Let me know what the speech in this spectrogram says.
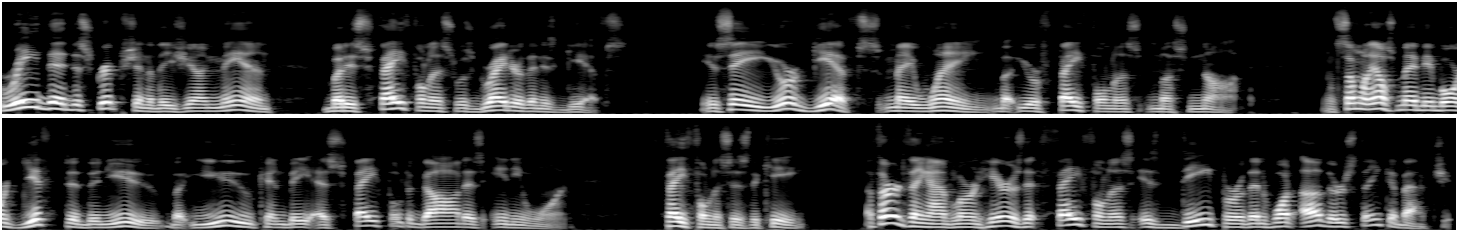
Read the description of these young men, but his faithfulness was greater than his gifts. You see, your gifts may wane, but your faithfulness must not. And someone else may be more gifted than you, but you can be as faithful to God as anyone. Faithfulness is the key. A third thing I've learned here is that faithfulness is deeper than what others think about you.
